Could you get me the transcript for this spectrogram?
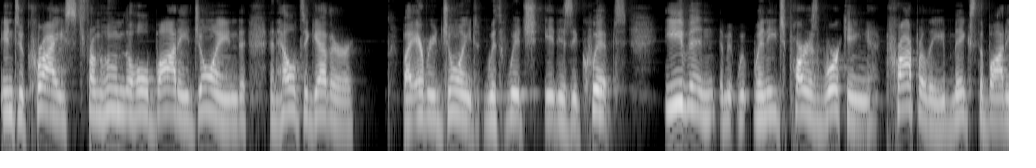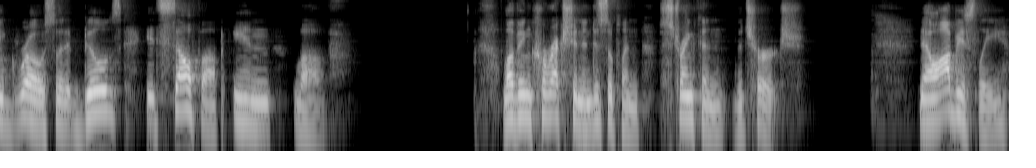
into Christ, from whom the whole body joined and held together by every joint with which it is equipped, even when each part is working properly, makes the body grow so that it builds itself up in love. Loving correction and discipline strengthen the church. Now, obviously,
